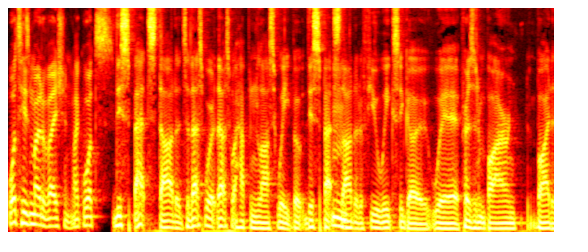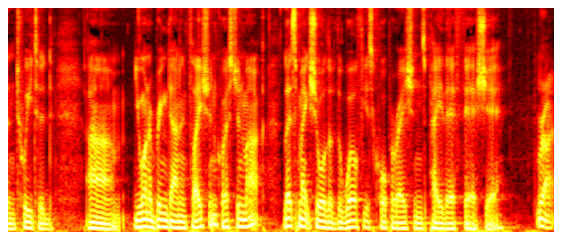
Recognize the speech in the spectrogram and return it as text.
What's his motivation? Like, what's this spat started. So that's where that's what happened last week. But this spat hmm. started a few weeks ago, where President Byron, Biden tweeted, um, "You want to bring down inflation? Question mark. Let's make sure that the wealthiest corporations pay their fair share." right?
